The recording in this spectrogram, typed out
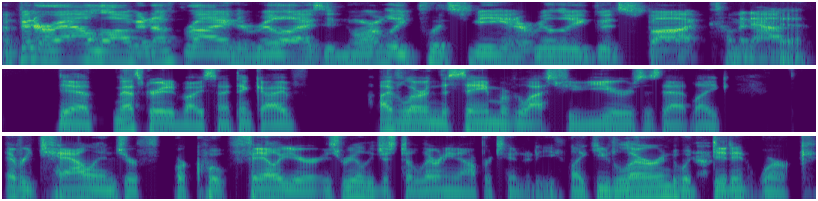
I've been around long enough, Brian, to realize it normally puts me in a really good spot coming out. Yeah, yeah, that's great advice. And I think I've I've learned the same over the last few years. Is that like every challenge or or quote failure is really just a learning opportunity. Like you learned what didn't work.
